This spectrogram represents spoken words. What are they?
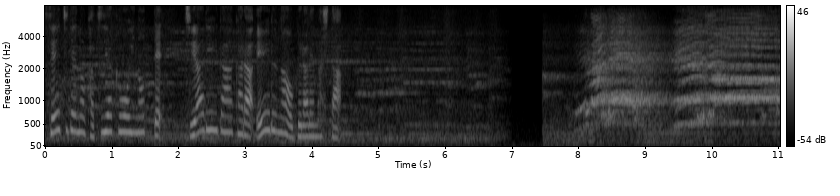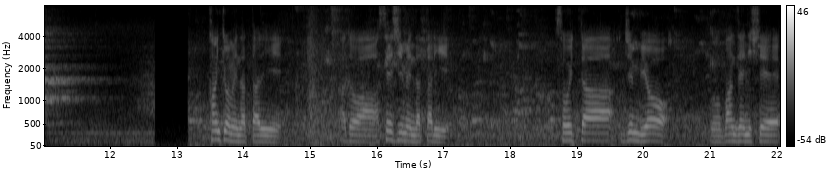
聖地での活躍を祈ってチアリーダーからエールが送られました。環境面だったりあとは精神面だったりそういった準備を万全にして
